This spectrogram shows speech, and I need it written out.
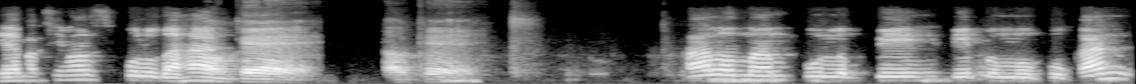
ya maksimal 10 bahan. Oke. Oke. Kalau mampu lebih di pemupukan,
